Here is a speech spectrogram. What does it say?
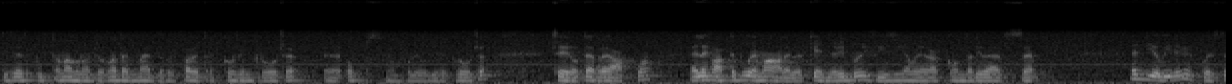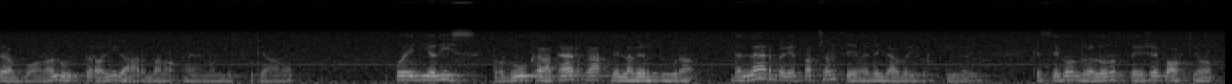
ti sei sputtanato una giornata e mezza per fare tre cose in croce, eh, ops, non volevo dire croce, cielo, terra e acqua, e le hai fatte pure male perché il mio libro di fisica me ne racconta diverse. E Dio vide che questo era buono, a lui però gli garbano e eh, non disputiamo. Poi Dio disse, produca la terra della verdura, delle erbe che facciano seme e degli alberi fruttiferi, che secondo le loro specie portino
